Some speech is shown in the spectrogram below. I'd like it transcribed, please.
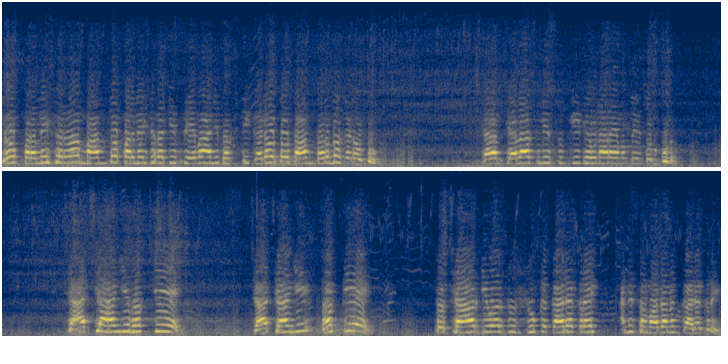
जो परमेश्वरला मानतो परमेश्वराची सेवा आणि भक्ती घडवतो दान धर्म घडवतो कारण त्यालाच मी सुखी ठेवणार आहे म्हणतो इथून पुढं. ज्याच्या अंगी भक्ती. आहे ज्याच्या अंगी भक्ती. आहे तो चार दिवस सुख कारक राहील आणि समाधान कारक राहील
